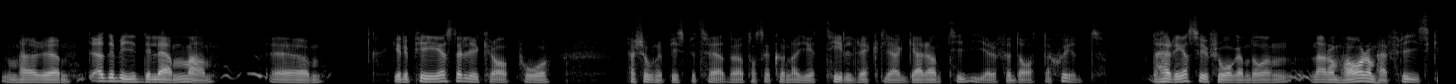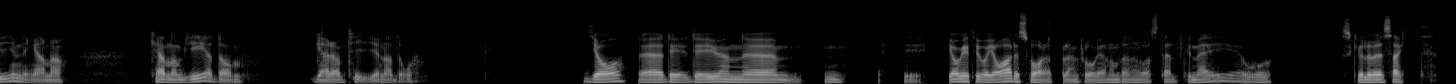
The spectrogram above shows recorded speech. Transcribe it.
de här, eh, ja, det blir ett dilemma. Eh, GDPR ställer ju krav på personuppgiftsbiträden att de ska kunna ge tillräckliga garantier för dataskydd. Det här reser ju frågan då, när de har de här friskrivningarna, kan de ge de garantierna då? Ja, eh, det, det är ju en... Eh, mm, eh, jag vet ju vad jag hade svarat på den frågan om den var ställd till mig och skulle väl sagt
